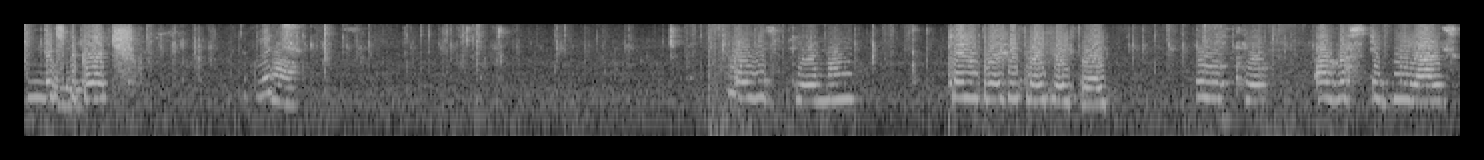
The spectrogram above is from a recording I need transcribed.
It's the glitch. It's a glitch. Ah. Where is playing man? Playing three three three three three. Okay. I rested my eyes.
